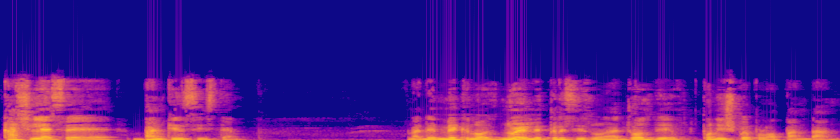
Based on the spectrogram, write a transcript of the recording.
Cashless uh, banking system. Now they make noise. No electricity. Now just they punish people up and down.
